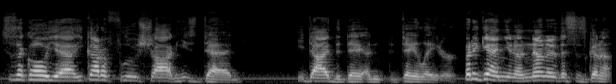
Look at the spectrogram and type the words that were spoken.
She's like, "Oh yeah, he got a flu shot and he's dead. He died the day a day later." But again, you know, none of this is gonna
